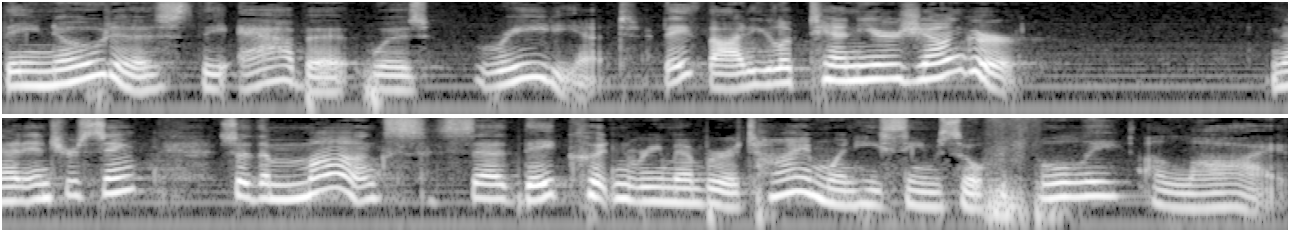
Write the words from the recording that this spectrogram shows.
they noticed the abbot was radiant. They thought he looked 10 years younger. Isn't that interesting? So the monks said they couldn't remember a time when he seemed so fully alive.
